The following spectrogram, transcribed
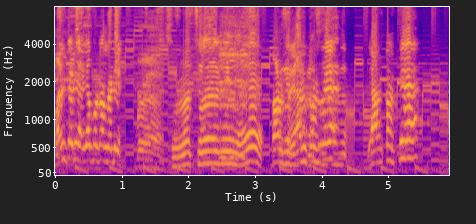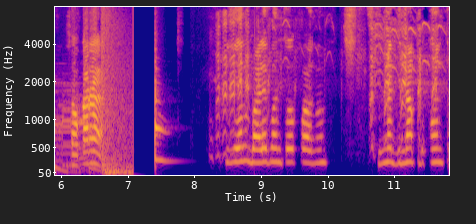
ಬಂದ್ ತಡಿ ಅಲ್ಲೇ ಬಿಟ್ಟು ನಡಿ ಚಲೋ ಚಲೋ ಅಲ್ರಿ ಕಳ್ಸಿ ಯಾರು ಕಳ್ಸಿ ಯಾರು ಕಳ್ಸಿ ಸಾವ್ಕಾರ ಇದೇನ್ ಬಾಳೆ ಬಂತಪ್ಪ ಅವನು ಇನ್ನ ದಿನ ಕುಡ್ಕೊಂತ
